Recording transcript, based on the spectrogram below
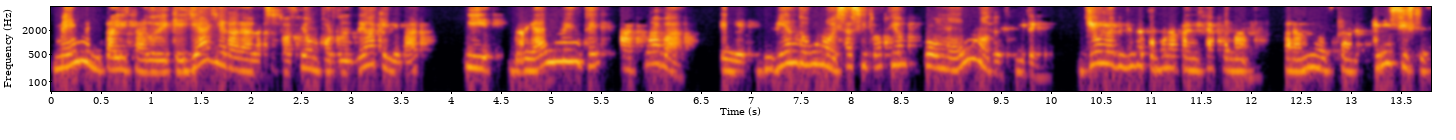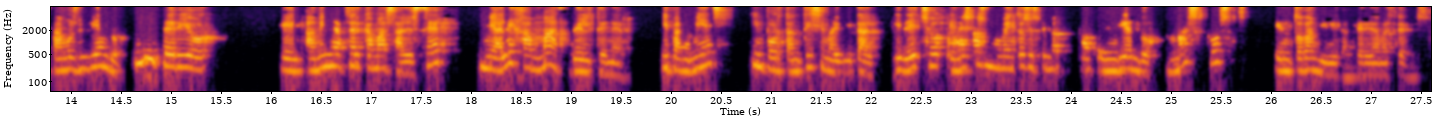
me he mentalizado de que ya llegará la situación por donde tenga que llegar y realmente acaba eh, viviendo uno esa situación como uno decide. Yo lo he vivido como un aprendizaje más. Para mí esta crisis que estamos viviendo interior, eh, a mí me acerca más al ser, me aleja más del tener. Y para mí es importantísima y vital. Y de hecho, en estos momentos estoy aprendiendo más cosas en toda mi vida, querida Mercedes.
